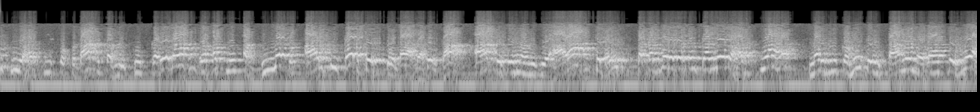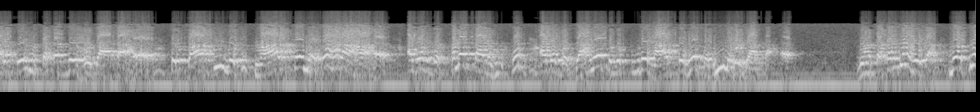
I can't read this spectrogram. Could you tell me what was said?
اس لیے ہر چیز کو خدا کی طرف محسوس کرے گا اور اپنی ابدیت آئی ٹی کر کے اس کے بعد رہے گا۔ آپ کے دنوں میں یہ آیا کہ بھائی تقدر اگر تم کر لے تو حد کیا ہے؟ میں یہ کہوں کہ انسانوں میں رہتے ہوئے اگر کوئی متقبر ہو جاتا ہے تو باقی وہ اس مارکے میں رہ رہا ہے اگر وہ سمجھتا نہیں خود، اگر وہ جانے تو وہ پورے راستے میں دلیل ہو جاتا ہے۔ جو تقدر ہوگا، وہ اپنے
